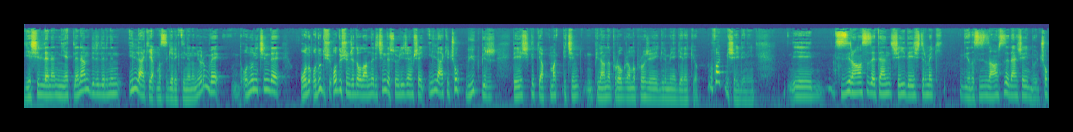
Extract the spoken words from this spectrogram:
yeşillenen, niyetlenen birilerinin illaki yapması gerektiğine inanıyorum ve onun için de onu, onu o düşüncede olanlar için de söyleyeceğim şey illaki çok büyük bir değişiklik yapmak için plana, programa, projeye girmeye gerek yok. Ufak bir şey deneyin. Ee, sizi rahatsız eden şeyi değiştirmek ya da sizi rahatsız eden şey çok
